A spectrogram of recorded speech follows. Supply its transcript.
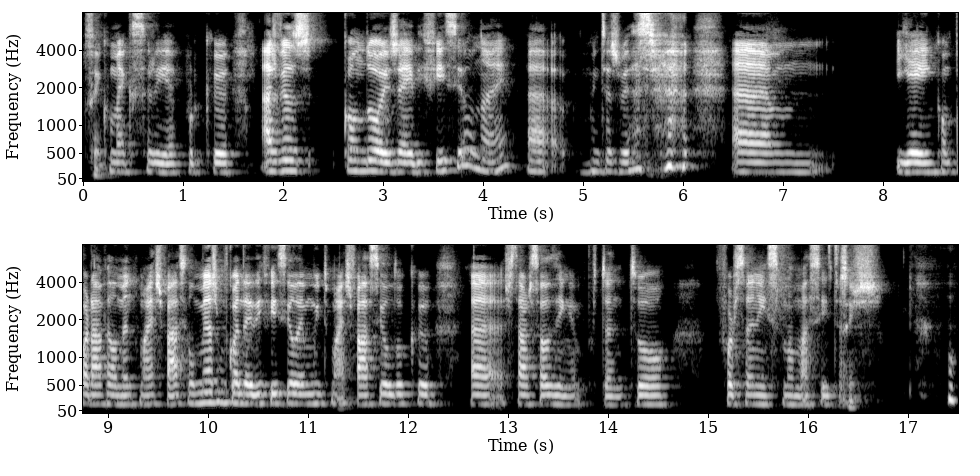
sim. como é que seria, porque às vezes com dois é difícil, não é? Uh, muitas vezes. um, e é incomparavelmente mais fácil, mesmo quando é difícil, é muito mais fácil do que uh, estar sozinha. Portanto, força nisso, mamacitas. Sim.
